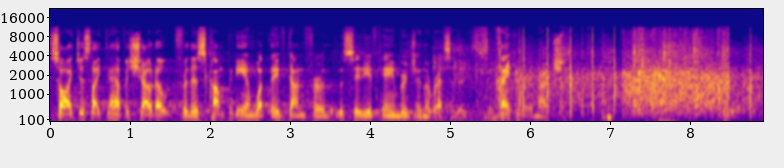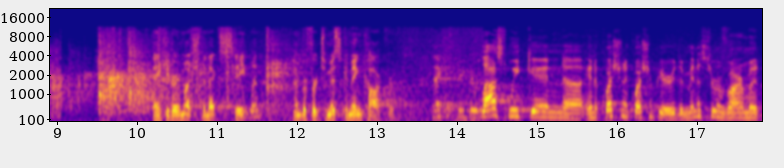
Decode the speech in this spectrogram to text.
So I'd just like to have a shout out for this company and what they've done for the City of Cambridge and the residents. Thank you very much. Thank you very much. The next statement, member for Timiskaming Cochrane. Thank you, Speaker. Last week in, uh, in a question and question period, the Minister of Environment,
